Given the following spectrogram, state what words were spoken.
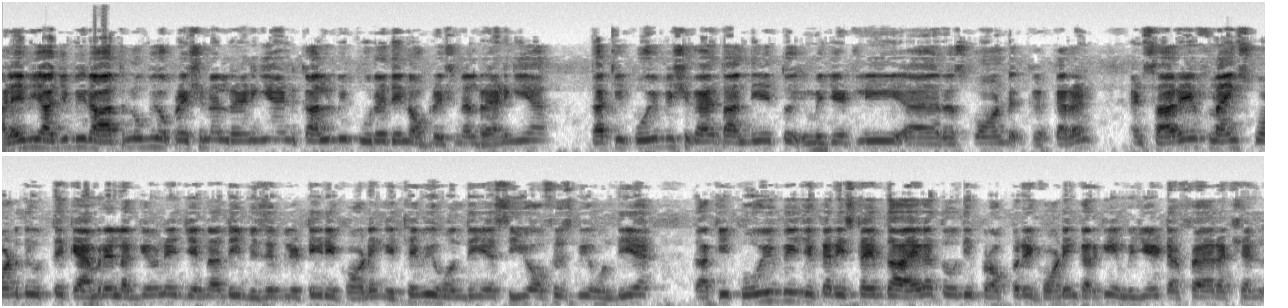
ਹਲੇ ਵੀ ਅੱਜ ਵੀ ਰਾਤ ਨੂੰ ਵੀ ਆਪਰੇਸ਼ਨਲ ਰਹਿਣਗੀਆਂ ਐਂਡ ਕੱਲ ਵੀ ਪੂਰੇ ਦਿਨ ਆਪਰੇਸ਼ਨਲ ਰਹਿਣਗੀਆਂ। ਤਾਂ ਕੋਈ ਵੀ ਸ਼ਿਕਾਇਤ ਆਂਦੀ ਹੈ ਤਾਂ ਇਮੀਡੀਏਟਲੀ ਰਿਸਪੌਂਡ ਕਰਨ ਐਂਡ ਸਾਰੇ ਫਲਾਈਂਗ ਸਕੁਆਡ ਦੇ ਉੱਤੇ ਕੈਮਰੇ ਲੱਗੇ ਹੋਏ ਨੇ ਜਿਨ੍ਹਾਂ ਦੀ ਵਿਜ਼ਿਬਿਲਿਟੀ ਰਿਕਾਰਡਿੰਗ ਇੱਥੇ ਵੀ ਹੁੰਦੀ ਹੈ ਸੀਓ ਆਫਿਸ ਵੀ ਹੁੰਦੀ ਹੈ ਤਾਂ ਕਿ ਕੋਈ ਵੀ ਜੇਕਰ ਇਸ ਟਾਈਪ ਦਾ ਆਏਗਾ ਤਾਂ ਉਹਦੀ ਪ੍ਰੋਪਰ ਰਿਕਾਰਡਿੰਗ ਕਰਕੇ ਇਮੀਡੀਏਟ ਐਫ ਐਕਸ਼ਨ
